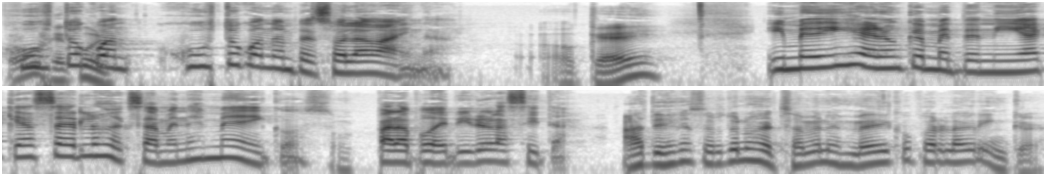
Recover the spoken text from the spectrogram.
Oh, justo, qué cool. cuan- justo cuando empezó la vaina. Ok. Y me dijeron que me tenía que hacer los exámenes médicos para poder ir a la cita. Ah, tienes que hacerte unos exámenes médicos para la Green Card.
